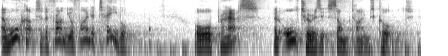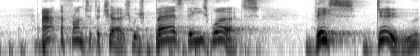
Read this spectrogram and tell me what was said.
and walk up to the front, you'll find a table, or perhaps an altar, as it's sometimes called, at the front of the church, which bears these words this do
